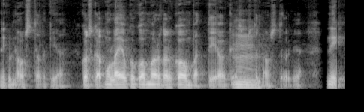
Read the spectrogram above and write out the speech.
niin kuin nostalgiaa, koska mulla ei ole koko Mortal Kombatia oikein mm. sellaista nostalgiaa. Niin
